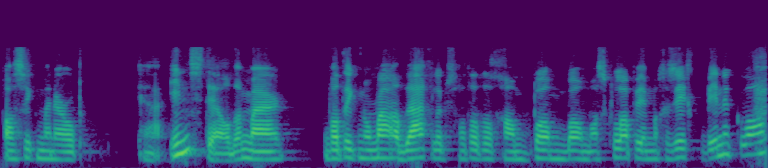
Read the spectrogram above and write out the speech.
als ik me daarop ja, instelde. Maar wat ik normaal dagelijks had, dat dat gewoon bam bam als klap in mijn gezicht binnenkwam,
